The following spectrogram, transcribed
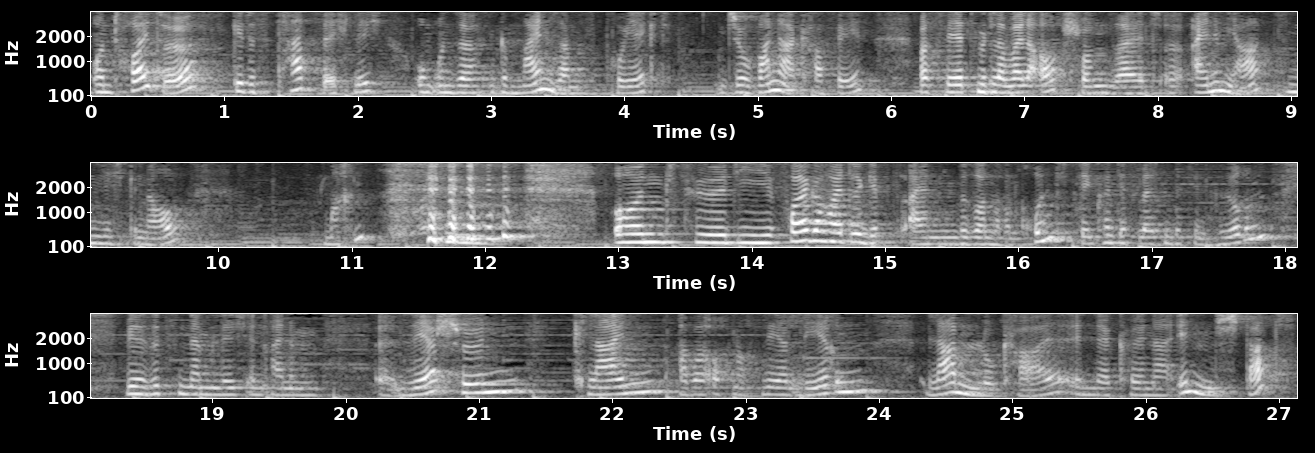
Und heute geht es tatsächlich um unser gemeinsames Projekt Giovanna Café, was wir jetzt mittlerweile auch schon seit äh, einem Jahr ziemlich genau machen. Und für die Folge heute gibt es einen besonderen Grund, den könnt ihr vielleicht ein bisschen hören. Wir sitzen nämlich in einem äh, sehr schönen, kleinen, aber auch noch sehr leeren Ladenlokal in der Kölner Innenstadt.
